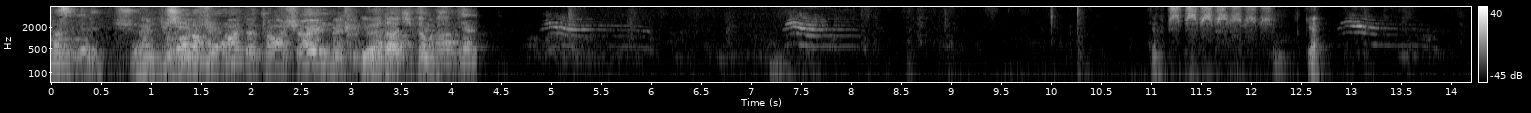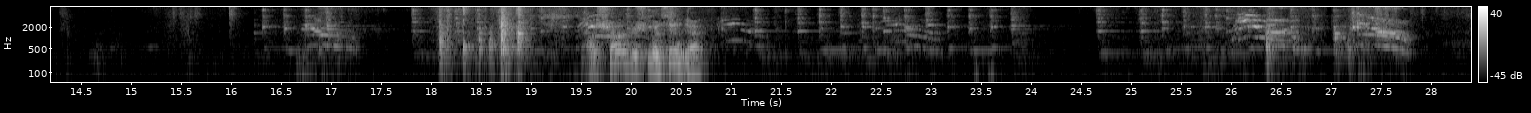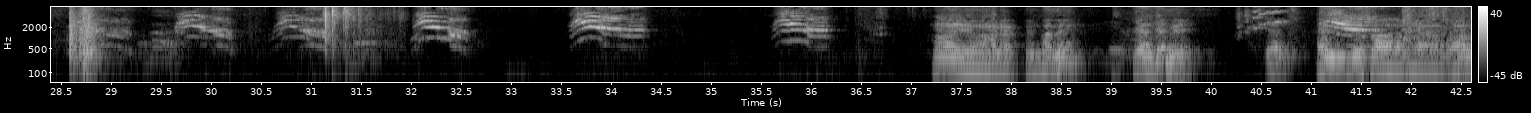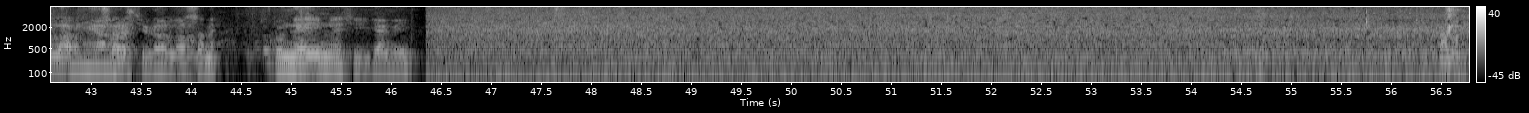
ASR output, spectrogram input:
Nasıl geldi? Şu Yani bir şey ya. çıkmaz da ta aşağı inmesin. Yok daha çıkamaz. Gel pis pis pis pis pis pis. Gel. Aşağı düşmesin de. Hay ya Rabbim. Hani geldi mi? Gel. Elinize sağlık ya. Allah'ım ya Resulallah'ım. Samet. Bu neyin nesi gemi? Tamam.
